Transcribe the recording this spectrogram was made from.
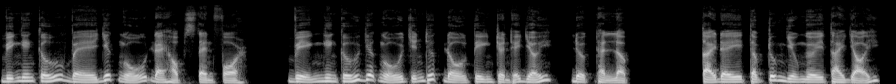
Viện Nghiên cứu về giấc ngủ Đại học Stanford, viện nghiên cứu giấc ngủ chính thức đầu tiên trên thế giới, được thành lập. Tại đây tập trung nhiều người tài giỏi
